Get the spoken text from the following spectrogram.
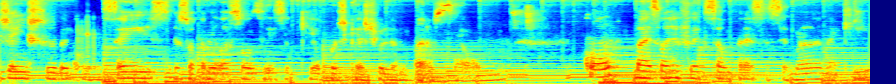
gente, tudo bem com vocês? Eu sou a Camila Souza e esse aqui é o podcast Olhando para o Céu. Com mais uma reflexão para essa semana aqui,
